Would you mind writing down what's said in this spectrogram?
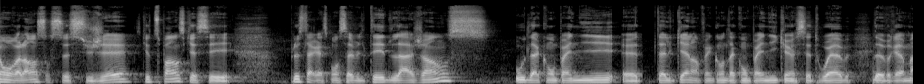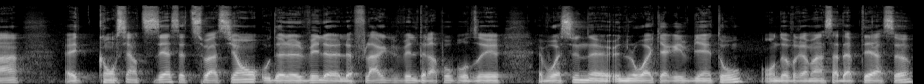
on relance sur ce sujet, est-ce que tu penses que c'est plus la responsabilité de l'agence ou de la compagnie euh, telle qu'elle, en fin de compte, la compagnie qui a un site web, de vraiment être conscientisé à cette situation ou de lever le, flag, lever le drapeau pour dire voici une, une, loi qui arrive bientôt, on doit vraiment s'adapter à ça.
